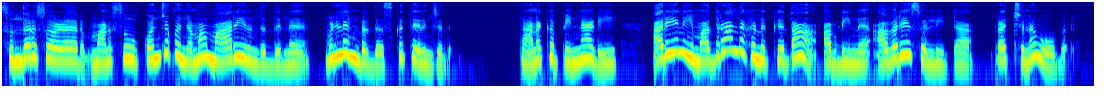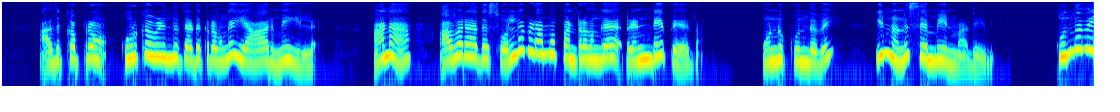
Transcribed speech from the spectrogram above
சுந்தர சோழர் மனசும் கொஞ்சம் கொஞ்சமா மாறி இருந்ததுன்னு வில்லன் பிரதர்ஸ்க்கு தெரிஞ்சது. தனக்கு பின்னாடி அரியணை மதுராந்தகனுக்கு தான் அப்படின்னு அவரே சொல்லிட்டா பிரச்சனை ஓவர் அதுக்கப்புறம் குறுக்க விழுந்து தடுக்கிறவங்க யாருமே இல்லை. ஆனா அவர் அதை சொல்ல விடாம பண்றவங்க ரெண்டே பேர் தான். ஒன்னு குந்தவை இன்னொன்னு செம்பியன் மாதேவி. குந்தவை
